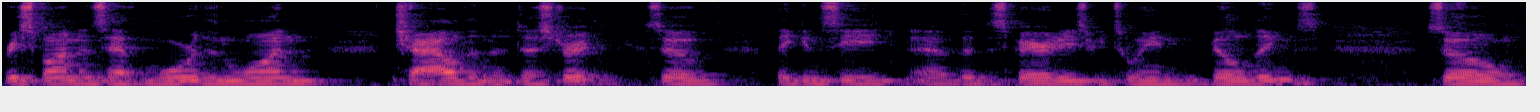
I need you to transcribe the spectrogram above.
respondents have more than one child in the district, so they can see uh, the disparities between buildings. So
